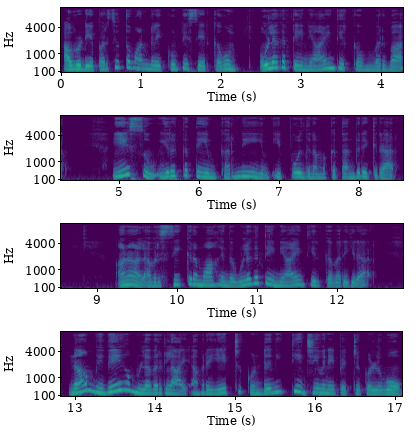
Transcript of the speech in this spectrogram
அவருடைய பரிசுத்தவான்களை கூட்டி சேர்க்கவும் உலகத்தை நியாயந்தீர்க்கவும் வருவார். இயேசு இரக்கத்தையும் கருணையையும் இப்பொழுது நமக்கு தந்திருக்கிறார். ஆனால் அவர் சீக்கிரமாக இந்த உலகத்தை நியாயம் தீர்க்க வருகிறார். நாம் விவேகம் உள்ளவர்களாய் அவரை ஏற்றுக்கொண்டு நித்திய ஜீவனை பெற்றுக்கொள்ளுவோம்.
